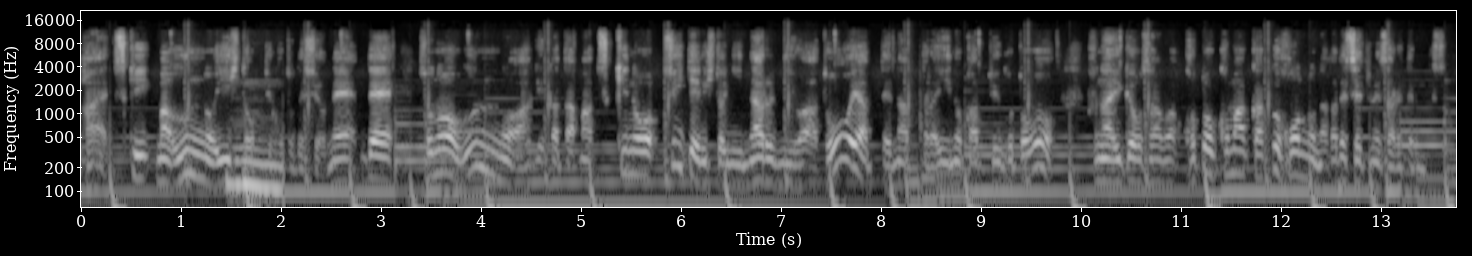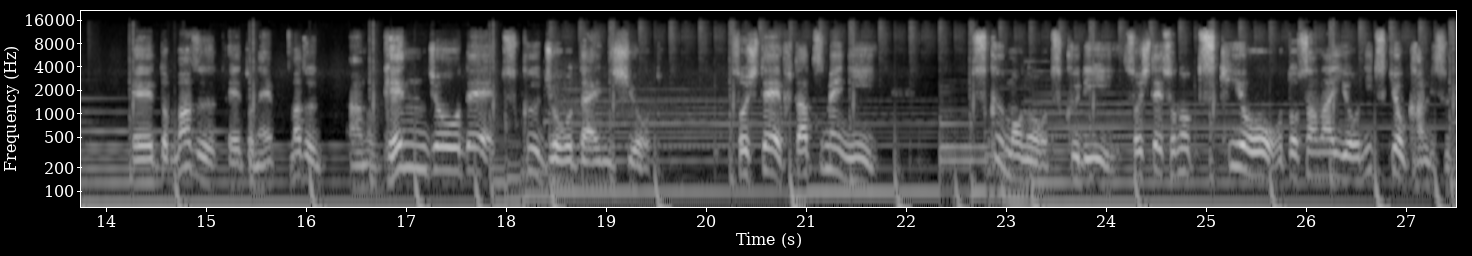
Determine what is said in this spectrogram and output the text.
はい、月、まあ、運のいい人っていうことですよね。でその運の上げ方、まあ、月のついている人になるにはどうやってなったらいいのかっていうことを船井京さんは事細かく本の中で説明されてるんです。えーと、まず、えーとね、まずあの現状でつく状態にしようと。そして2つ目につくものを作りそしてその月を落とさないように月を管理する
